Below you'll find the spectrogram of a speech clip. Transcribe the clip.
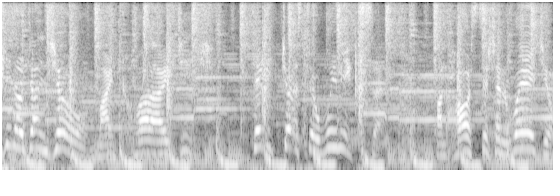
Pino D'Angio, My Quality, David Custer remix on House Station Radio.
